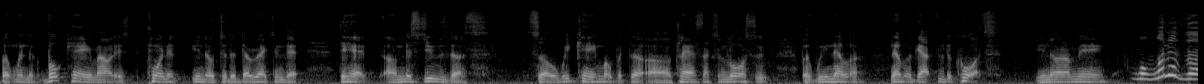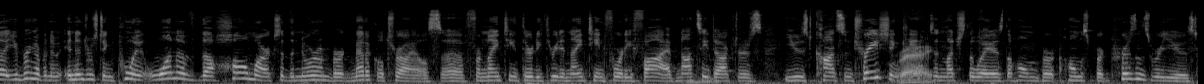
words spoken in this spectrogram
But when the book came out, it pointed, you know, to the direction that they had uh, misused us. So we came up with the uh, class action lawsuit, but we never, never got through the courts. You know what I mean? Well, one of the, you bring up an, an interesting point. One of the hallmarks of the Nuremberg medical trials uh, from 1933 to 1945, Nazi doctors used concentration camps Mm-hmm. Right. in much the way as the Holmberg, Holmesburg prisons were used,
